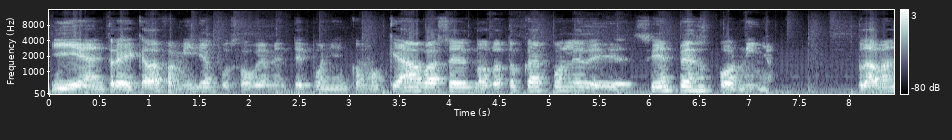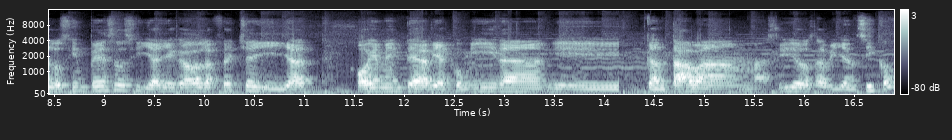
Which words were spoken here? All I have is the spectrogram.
y entre cada familia, pues obviamente ponían como que, ah, va a ser, nos va a tocar, ponle de 100 pesos por niño. Daban los 100 pesos y ya llegaba la fecha y ya obviamente había comida y cantaban así, o sea, villancicos.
